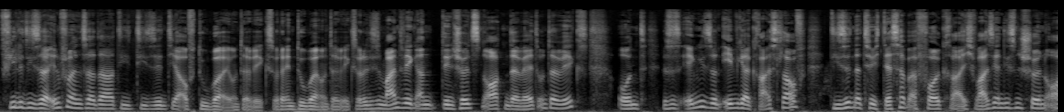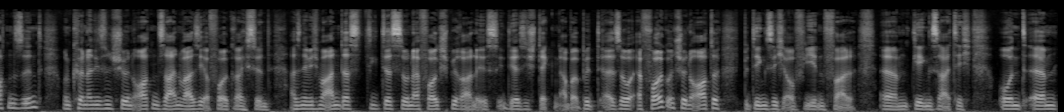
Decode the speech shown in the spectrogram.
viele dieser Influencer da, die, die sind ja auf Dubai unterwegs oder in Dubai unterwegs oder die sind meinetwegen an den schönsten Orten der Welt unterwegs und das ist irgendwie so ein ewiger Kreislauf. Die sind natürlich deshalb erfolgreich, weil sie an diesen schönen Orten sind und können an diesen schönen Orten sein, weil sie erfolgreich sind. Also nehme ich mal an, dass die, das so eine Erfolgsspirale ist, in der sie stecken. Aber also Erfolg und schöne Orte bedingen sich auf jeden Fall ähm, gegenseitig. Und ähm,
